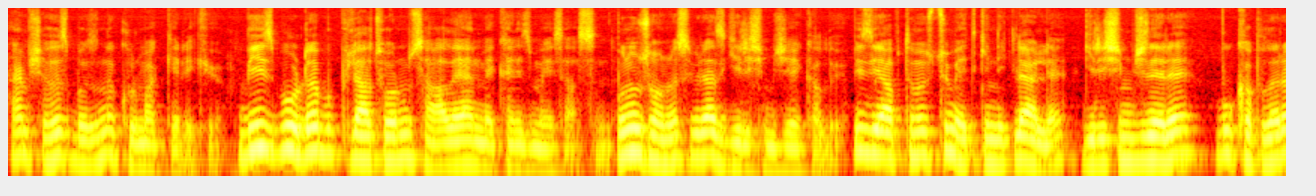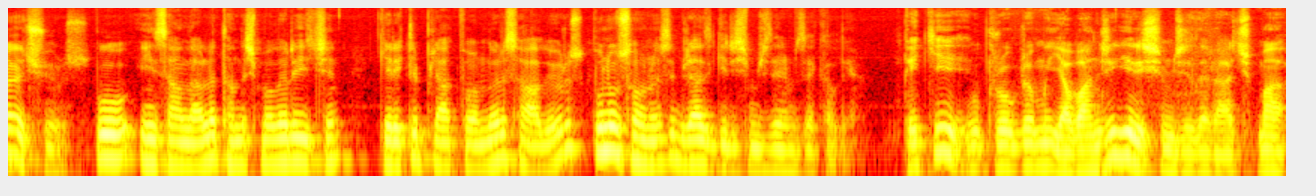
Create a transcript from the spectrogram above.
hem şahıs bazında kurmak gerekiyor. Biz burada bu platformu sağlayan mekanizmayız aslında. Bunun sonrası biraz girişimciye kalıyor. Biz yaptığımız tüm etkinliklerle girişimcilere bu kapıları açıyoruz. Bu insanlarla tanışmaları için gerekli platformları sağlıyoruz. Bunun sonrası biraz girişimcilerimize kalıyor. Peki bu programı yabancı girişimcilere açma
